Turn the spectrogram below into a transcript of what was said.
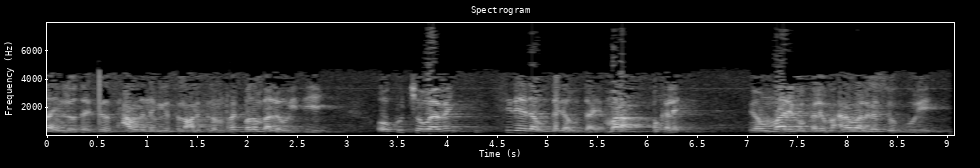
Saa in loo daayo. Sida saxaabada nabiga sal lla slam rag badan baa la weydiiyey oo ku jawaabay sideedaa uda u daaya mara oo kale. Imaamu maalik oo kale macnaha waa laga soo guuriyey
